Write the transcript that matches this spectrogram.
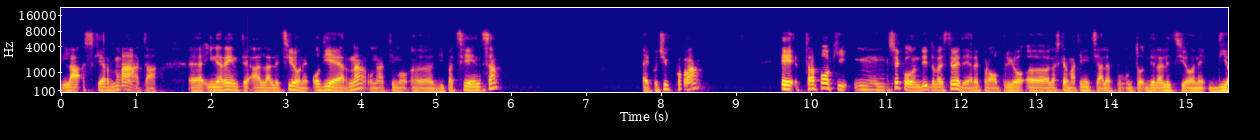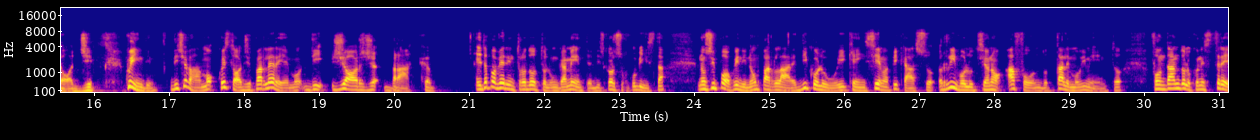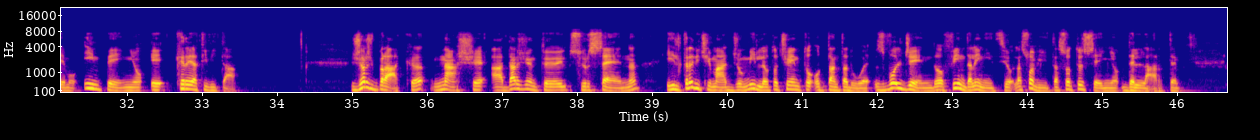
la schermata eh, inerente alla lezione odierna, un attimo eh, di pazienza. Eccoci qua. E tra pochi mh, mm, secondi dovreste vedere proprio uh, la schermata iniziale appunto della lezione di oggi. Quindi, dicevamo, quest'oggi parleremo di Georges Braque. E dopo aver introdotto lungamente il discorso cubista, non si può quindi non parlare di colui che insieme a Picasso rivoluzionò a fondo tale movimento, fondandolo con estremo impegno e creatività. Georges Braque nasce ad Argenteuil-sur-Seine il 13 maggio 1882, svolgendo fin dall'inizio la sua vita sotto il segno dell'arte.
